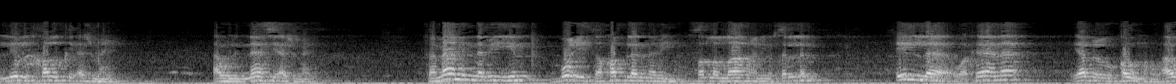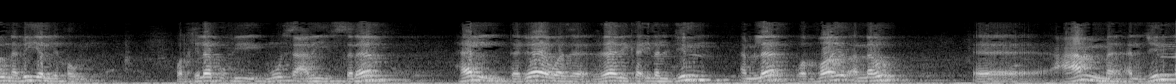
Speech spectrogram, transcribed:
للخلق أجمعين أو للناس أجمعين. فما من نبي بعث قبل النبي صلى الله عليه وسلم إلا وكان يدعو قومه أو نبيا لقومه. والخلاف في موسى عليه السلام هل تجاوز ذلك إلى الجن أم لا؟ والظاهر أنه آه، عم الجن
